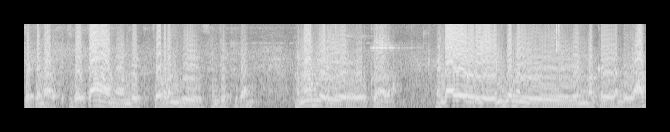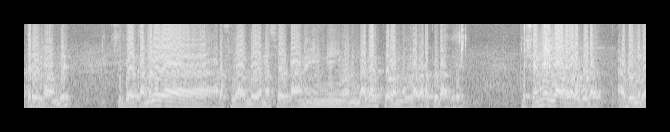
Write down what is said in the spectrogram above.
திட்டமாக இருக்குது இதைத்தான் அவங்க வந்து தொடர்ந்து செஞ்சிட்ருக்காங்க. அண்ணாமலையுடைய ஒர்க்கும் அதான் ரெண்டாவது அவருடைய எண்தமிழ் எண் மக்கள் அந்த யாத்திரையில் வந்து இப்போ தமிழக அரசில் வந்து என்ன சொல்லிட்டாங்கன்னா நீங்கள் வந்து நகர்ப்புறங்களில் வரக்கூடாது. இப்போ சென்னையில் அவர் வரக்கூடாது. அப்படிங்கிற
